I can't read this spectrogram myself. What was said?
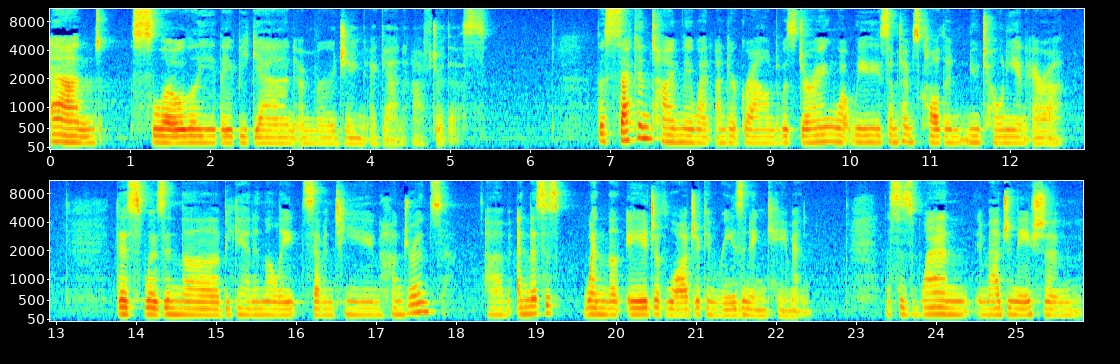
And slowly they began emerging again after this. The second time they went underground was during what we sometimes call the Newtonian era. This was in the began in the late 1700s, um, and this is when the age of logic and reasoning came in. This is when imagination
